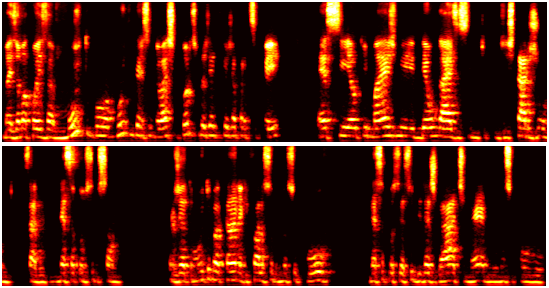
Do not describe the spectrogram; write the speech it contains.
mas é uma coisa muito boa, muito interessante. Eu acho que todos os projetos que eu já participei, esse é o que mais me deu um gás assim, tipo, de estar junto, sabe, nessa construção. projeto muito bacana que fala sobre o nosso povo, nesse processo de resgate, né, do nosso povo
